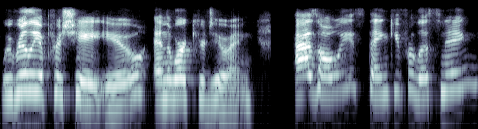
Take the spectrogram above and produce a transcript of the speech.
We really appreciate you and the work you're doing. As always, thank you for listening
